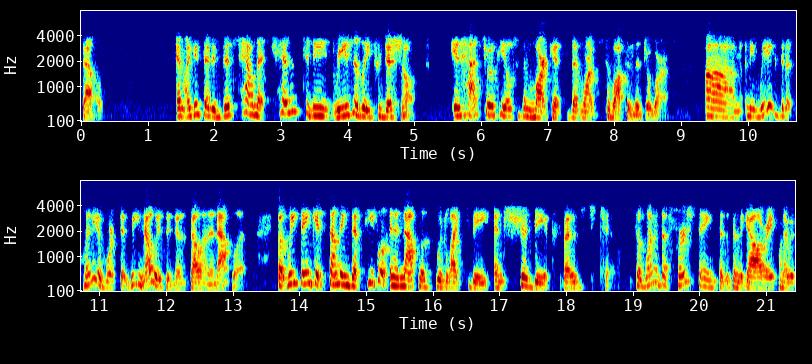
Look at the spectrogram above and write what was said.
sells. And like I said, in this town that tends to be reasonably traditional, it has to appeal to the market that wants to walk in the door. Um, I mean, we exhibit plenty of work that we know isn't going to sell in Annapolis, but we think it's something that people in Annapolis would like to be and should be exposed to. So one of the first things that was in the gallery when I was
